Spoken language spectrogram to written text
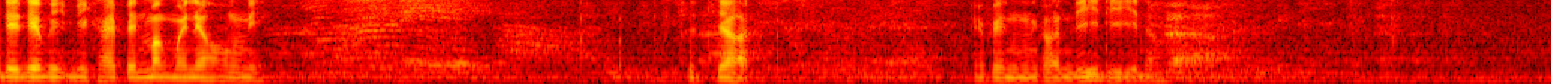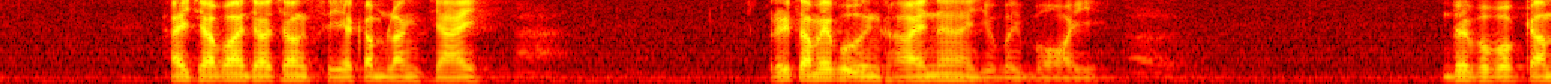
เดี๋ยวเดี๋ยวมีมีใครเป็นบ้างไหมในห้องนี้ สุดยอด เป็นคนดีดีเนาะให้ชาวบ้านชาวช่องเสียกำลังใจ หรือทำให้ผู้อื่นขายหน้าอยู่บ่อยๆ ด้วยประกกรรม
